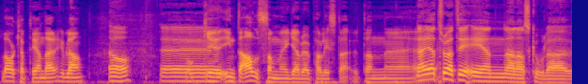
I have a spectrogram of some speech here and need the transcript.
lagkapten där ibland. Ja. Och Eh, eh, inte alls som Gabriel Paulista utan eh, nej jag tror att det är en annan skola,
